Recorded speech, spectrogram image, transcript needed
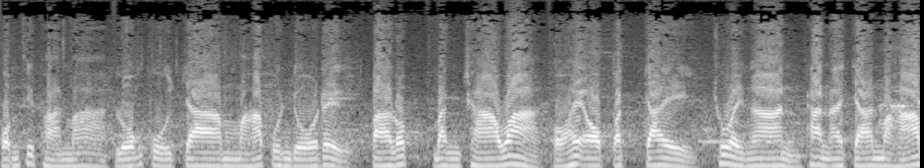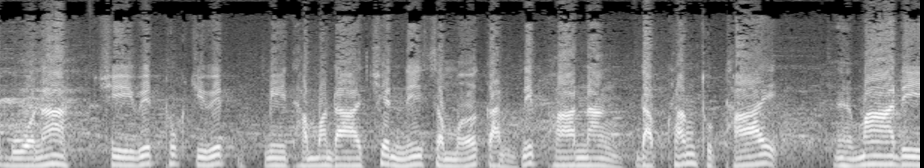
คมที่ผ่านมา หลวงปู่จามมหาปุญโยได้ปารบบัญชาว่าขอให้เอาปัจจัยช่วยงานท่านอาจารย์มหาบัวนะ ชีวิตทุกชีวิตมีธรรมดาเช่นนี้เสมอกัน นิพพานัง ดับครั้งสุดท้าย มาดี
